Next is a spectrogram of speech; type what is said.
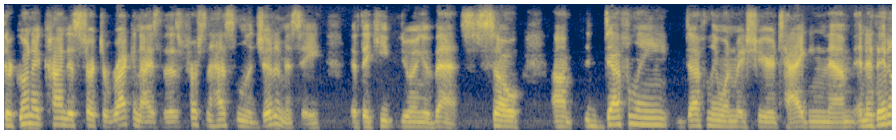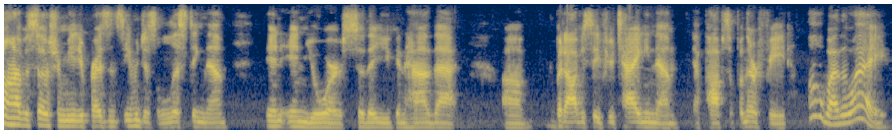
they're going to kind of start to recognize that this person has some legitimacy if they keep doing events. So um, definitely, definitely want to make sure you're tagging them, and if they don't have a social media presence, even just listing them in in yours so that you can have that. Um, but obviously, if you're tagging them, it pops up on their feed. Oh, by the way,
